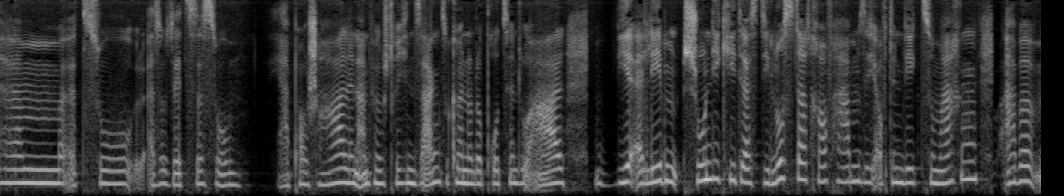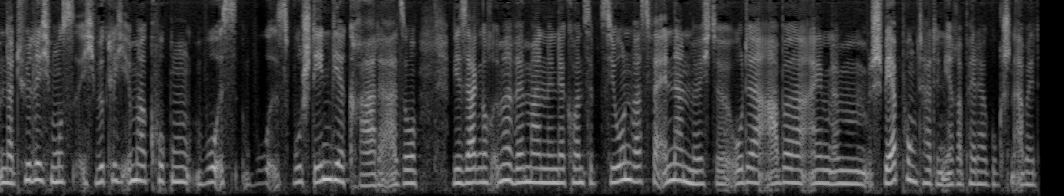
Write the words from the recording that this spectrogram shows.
ähm, zu, also jetzt das so ja, pauschal in Anführungsstrichen sagen zu können oder prozentual. Wir erleben schon die Kitas, die Lust darauf haben, sich auf den Weg zu machen. Aber natürlich muss ich wirklich immer gucken, wo ist, wo ist, wo stehen wir gerade? Also wir sagen auch immer, wenn man in der Konzeption was verändern möchte oder aber einen Schwerpunkt hat in ihrer pädagogischen Arbeit,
